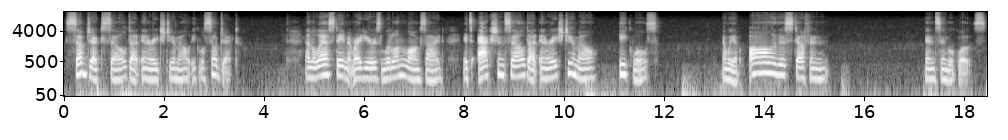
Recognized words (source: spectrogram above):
Subject cell dot inner HTML equals subject. And the last statement right here is a little on the long side. It's action cell dot inner HTML equals, and we have all of this stuff in in single quotes.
